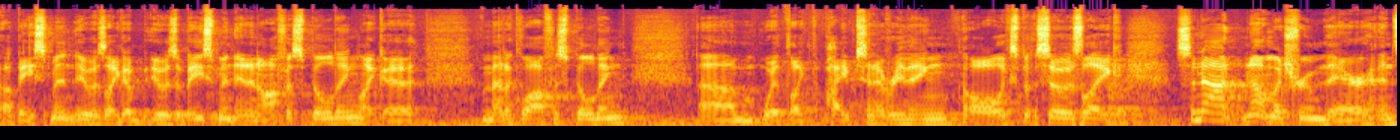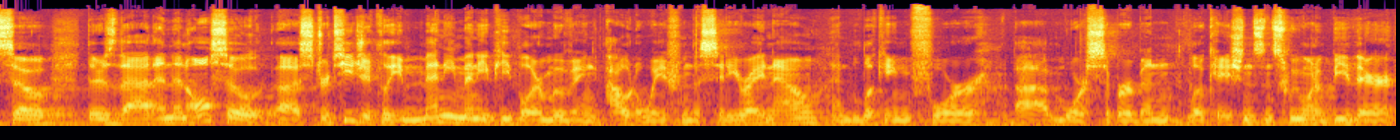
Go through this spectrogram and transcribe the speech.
a basement. It was like a it was a basement in an office building, like a, a medical office building, um, with like the pipes and everything all exposed. So it was like so not not much room there, and so there's that. And then also uh, strategically, many many people are moving out away from the city right now and looking for uh, more suburban locations, and so we want to be there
